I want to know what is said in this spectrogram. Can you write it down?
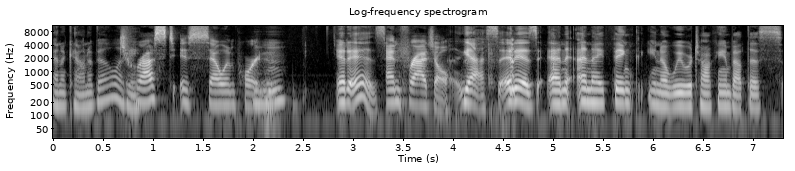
And accountability. Trust is so important It is. and fragile. Yes, it is, and and I think you know we were talking about this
